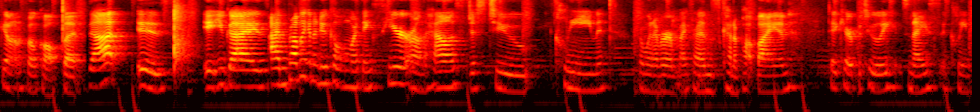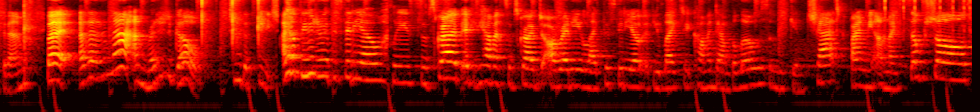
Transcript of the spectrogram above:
get on a phone call, but that is it, you guys. I'm probably gonna do a couple more things here around the house just to clean for whenever my friends kind of pop by and take care of Patoolie. It's nice and clean for them. But other than that, I'm ready to go to the beach. I hope you enjoyed this video. Please subscribe if you haven't subscribed already. Like this video if you liked it. Comment down below so we can chat. Find me on my socials.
